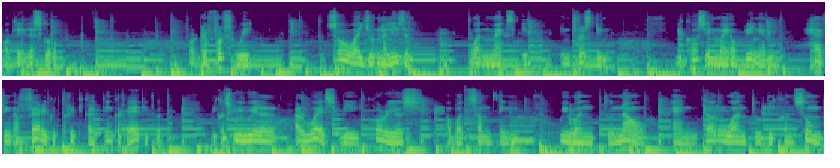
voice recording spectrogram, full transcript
Okay, let's go. For the first week, so why journalism? What makes it interesting? Because in my opinion having a very good critical thinker attitude because we will always be curious about something we want to know and don't want to be consumed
